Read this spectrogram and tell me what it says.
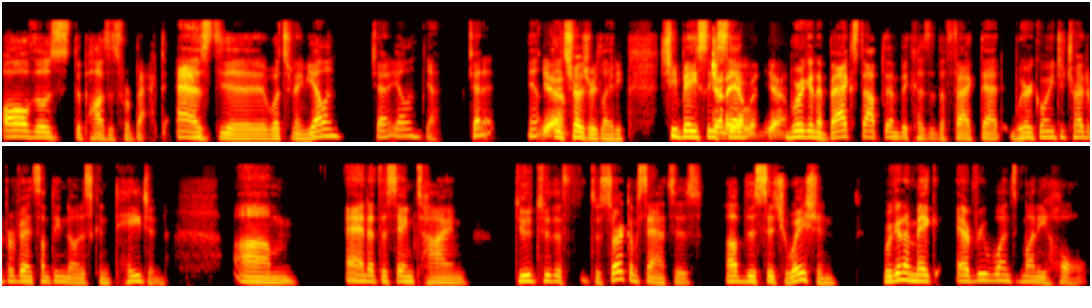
all of those deposits were backed as the what's her name? Yellen? Janet Yellen? Yeah. Janet? Yeah. Yeah. The treasury lady. She basically Janet said Yellen, yeah. we're going to backstop them because of the fact that we're going to try to prevent something known as contagion. Um, and at the same time, due to the, the circumstances of this situation, we're going to make everyone's money whole.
